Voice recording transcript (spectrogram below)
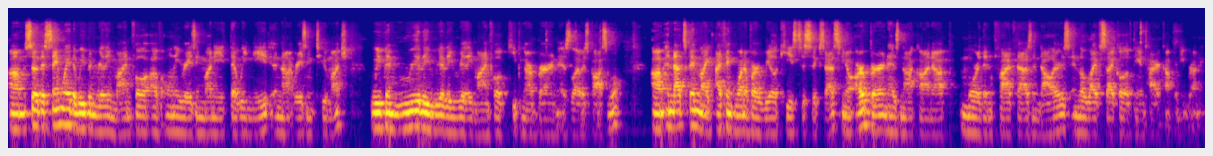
Um, so the same way that we've been really mindful of only raising money that we need and not raising too much, we've been really, really, really mindful of keeping our burn as low as possible. Um, and that's been like I think one of our real keys to success. You know, our burn has not gone up more than five thousand dollars in the life cycle of the entire company running.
